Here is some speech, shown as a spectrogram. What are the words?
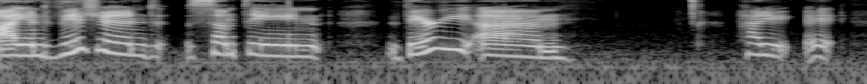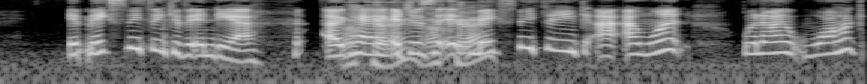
I envisioned something very um how do you it, it makes me think of India. Okay, okay it just okay. it makes me think. I, I want when I walk.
